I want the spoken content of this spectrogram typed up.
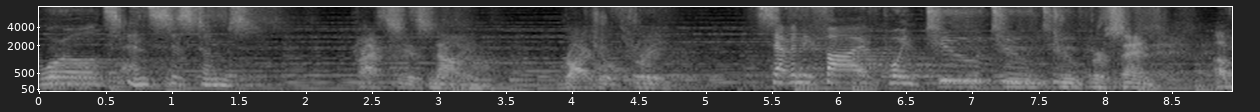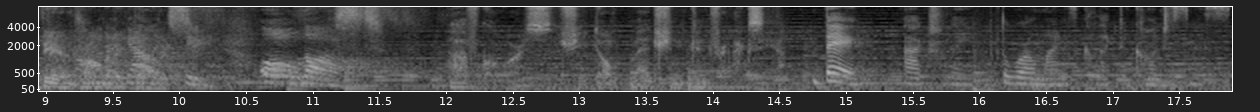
worlds and systems. Praxis 9, Rigel 3, 75.222 2% of the Andromeda Galaxy. galaxy, all lost. Of course, she don't mention Contraxia. They, actually. The world mind is collective consciousness.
